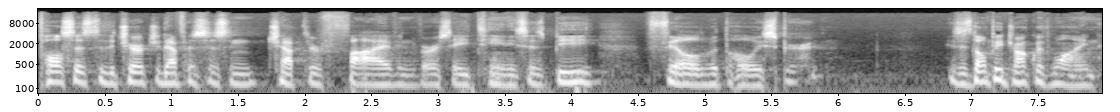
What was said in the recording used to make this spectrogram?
Paul says to the church at Ephesus in chapter 5 and verse 18, he says, Be filled with the Holy Spirit. He says, Don't be drunk with wine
